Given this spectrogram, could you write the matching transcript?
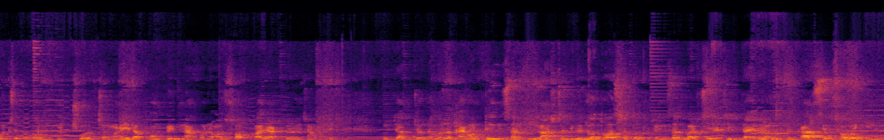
করছে, ততক্ষণ কিচ্ছু হচ্ছে মানে এরা কমপ্লিট না করলে আমার সব কাজ আটকে রয়েছে আমাদের। তো যার জন্য বললাম, এখন টেনশন লাস্টের দিকে যত আসছে, তত টেনশন বাড়ছে, ঠিক টাইমের মধ্যে কাজ শেষ হবে কিনা।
